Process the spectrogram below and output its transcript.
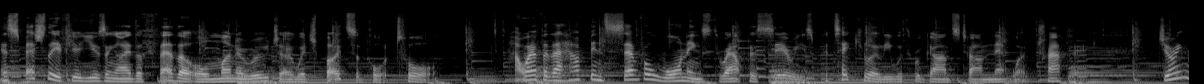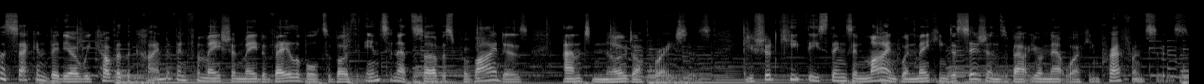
especially if you're using either Feather or Monerujo which both support Tor. However, there have been several warnings throughout this series, particularly with regards to our network traffic, during the second video, we covered the kind of information made available to both internet service providers and node operators. You should keep these things in mind when making decisions about your networking preferences.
